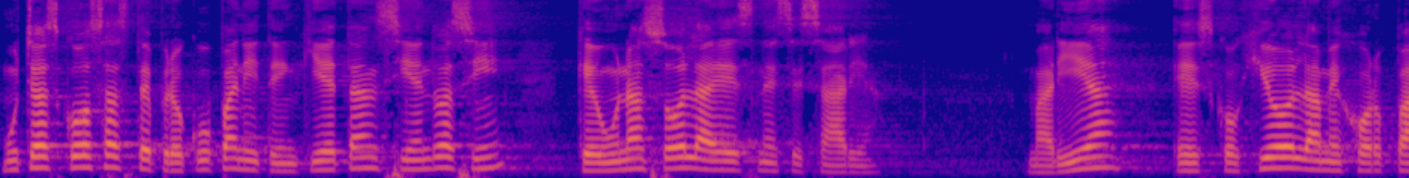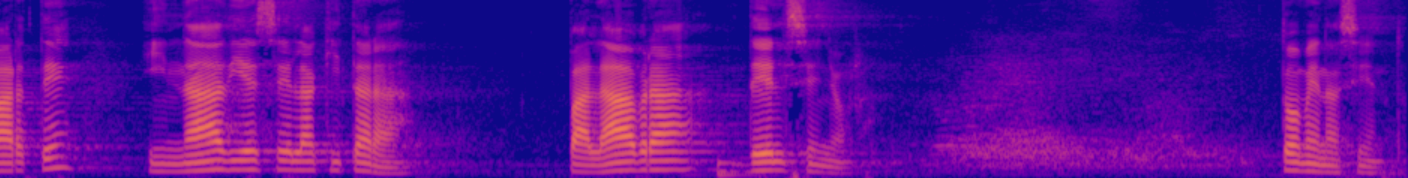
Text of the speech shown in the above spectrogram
muchas cosas te preocupan y te inquietan, siendo así que una sola es necesaria. María escogió la mejor parte y nadie se la quitará. Palabra del Señor. Tomen asiento.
